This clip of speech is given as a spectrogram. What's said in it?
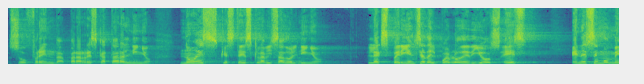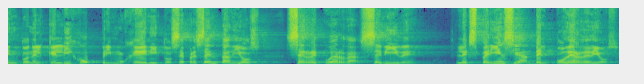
su ofrenda para rescatar al niño. No es que esté esclavizado el niño. La experiencia del pueblo de Dios es en ese momento en el que el hijo primogénito se presenta a Dios, se recuerda, se vive la experiencia del poder de Dios.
